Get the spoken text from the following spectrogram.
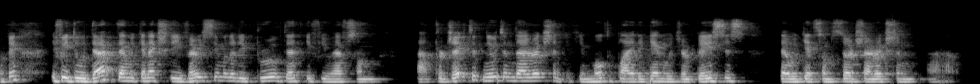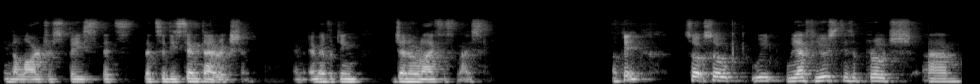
Okay, if we do that, then we can actually very similarly prove that if you have some uh, projected Newton direction, if you multiply it again with your basis, that we get some search direction uh, in a larger space that's that's a descent direction and, and everything generalizes nicely. Okay? So so we we have used this approach um,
